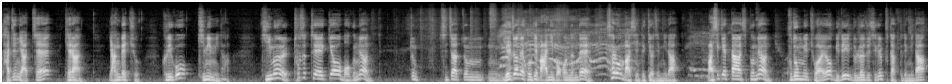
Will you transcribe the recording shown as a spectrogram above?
다진 야채, 계란, 양배추, 그리고 김입니다. 김을 토스트에 끼워 먹으면 좀 진짜 좀 음, 예전에 그렇게 많이 먹었는데 새로운 맛이 느껴집니다. 맛있겠다 싶으면 구독 및 좋아요 미리 눌러주시길 부탁드립니다.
